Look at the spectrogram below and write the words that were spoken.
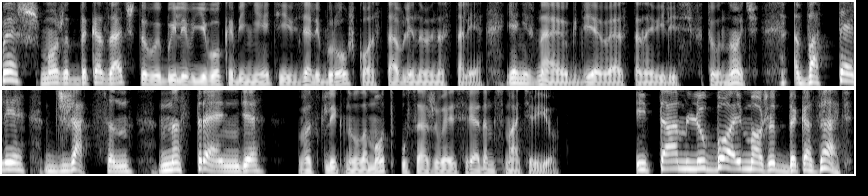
Пэш может доказать, что вы были в его кабинете и взяли брошку, оставленную на столе. Я не знаю, где вы остановились в ту ночь». «В отеле Джадсон на Стрэнде», — воскликнула Мот, усаживаясь рядом с матерью. «И там любой может доказать,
